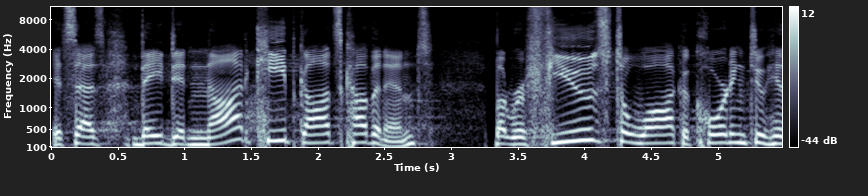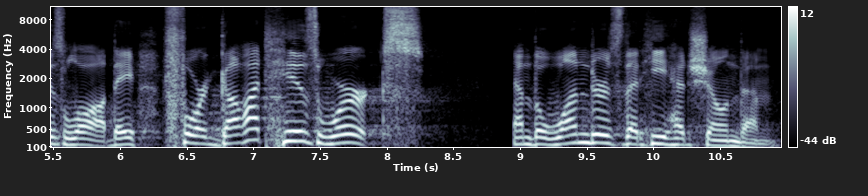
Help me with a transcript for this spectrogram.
It says, They did not keep God's covenant, but refused to walk according to his law. They forgot his works and the wonders that he had shown them.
